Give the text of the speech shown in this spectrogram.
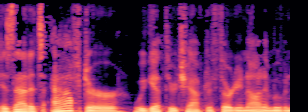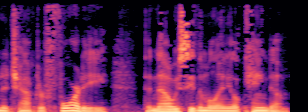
is that it's after we get through chapter 39 and move into chapter 40 that now we see the millennial kingdom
